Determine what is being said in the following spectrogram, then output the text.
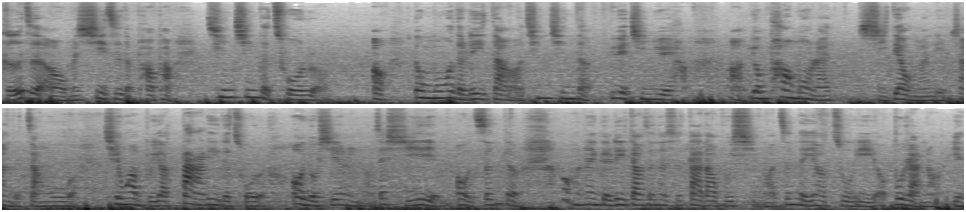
隔着哦我们细致的泡泡，轻轻的搓揉哦，用摸的力道哦，轻轻的越轻越好啊，用泡沫来。洗掉我们脸上的脏污哦，千万不要大力的搓揉哦。有些人哦，在洗脸哦，真的哦，那个力道真的是大到不行哦，真的要注意哦，不然哦，眼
